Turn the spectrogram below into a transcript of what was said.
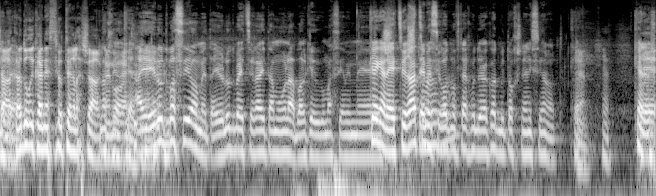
שהכדור ייכנס יותר לשער, נכון, כנראה. היעילות בסיומת, היעילות ביצירה הייתה מעולה, ברקלי דוגמה סיים עם אה, כן, כן, ש- שתי מסירות מפתח מדויקות מתוך שני ניסיונות. כן. כן, אה, יש-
